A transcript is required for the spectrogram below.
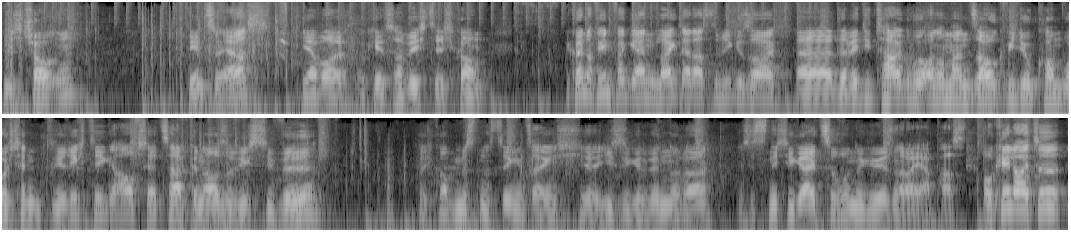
Nicht choken. Den zuerst. Jawohl, okay, das war wichtig, komm. Ihr könnt auf jeden Fall gerne ein Like da lassen, wie gesagt. Äh, da wird die Tage wohl auch nochmal ein Saugvideo kommen, wo ich dann die richtigen Aufsätze habe, genauso wie ich sie will. Ich glaube, wir müssten das Ding jetzt eigentlich easy gewinnen, oder? Ist jetzt nicht die geilste Runde gewesen, aber ja, passt. Okay, Leute,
